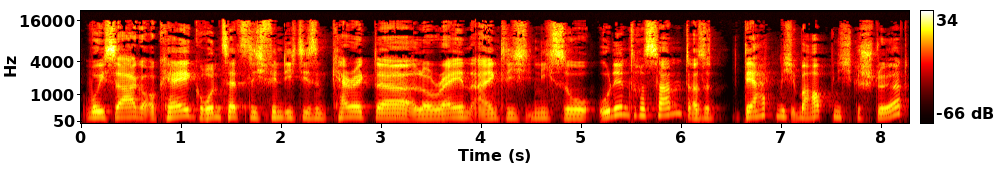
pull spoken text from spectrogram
wo ich sage, okay, grundsätzlich finde ich diesen Charakter Lorraine eigentlich nicht so uninteressant. Also der hat mich überhaupt nicht gestört,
